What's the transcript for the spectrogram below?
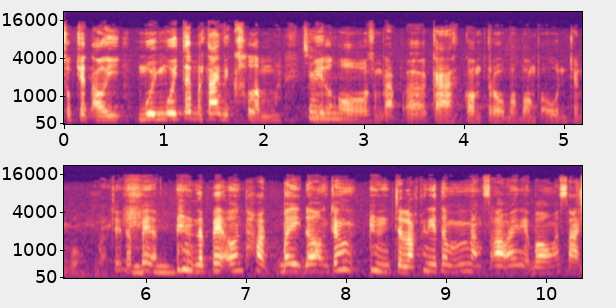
សុខចិត្តឲ្យមួយមួយទៅប៉ុន្តែវាខ្លឹមចា៎វាល្អសម្រាប់អឺការគ្រប់គ្រងរបស់បងប្អូនអញ្ចឹងបងបាទចុះដល់ពេលដល់ពេលអូនថត3ដងអញ្ចឹងចន្លោះគ្នាទៅមិនស្អប់អីនេះបងសាច់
